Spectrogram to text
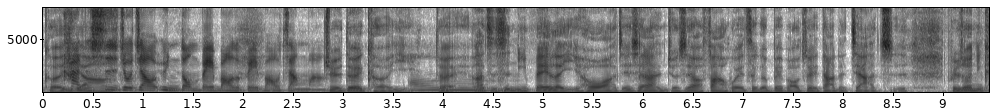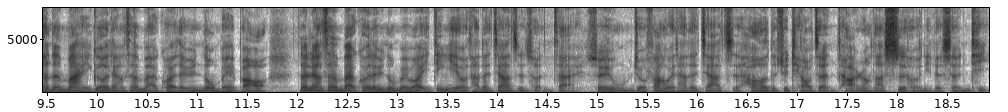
可以啊，看似就叫运动背包的背包这样吗？绝对可以。哦、对，那只是你背了以后啊，接下来你就是要发挥这个背包最大的价值。比如说，你可能买一个两三百块的运动背包，那两三百块的运动背包一定也有它的价值存在，所以我们就发挥它的价值，好好的去调整它，让它适合你的身体。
